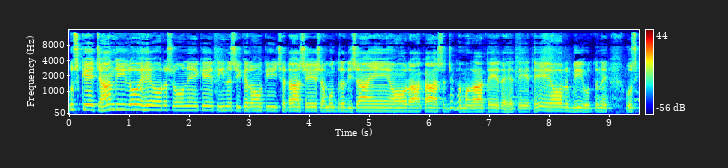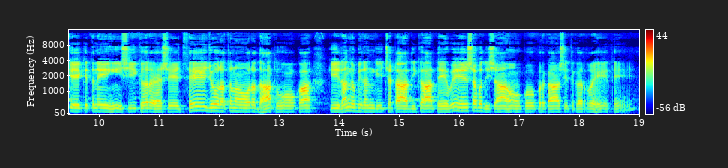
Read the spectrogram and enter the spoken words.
उसके चांदी लोहे और सोने के तीन शिखरों की छटा से समुद्र दिशाएँ और आकाश जगमगाते रहते थे और भी उतने, उसके कितने ही शिखर ऐसे थे जो रत्नों और धातुओं का की रंग बिरंगी छटा दिखाते हुए सब दिशाओं को प्रकाशित कर रहे थे।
